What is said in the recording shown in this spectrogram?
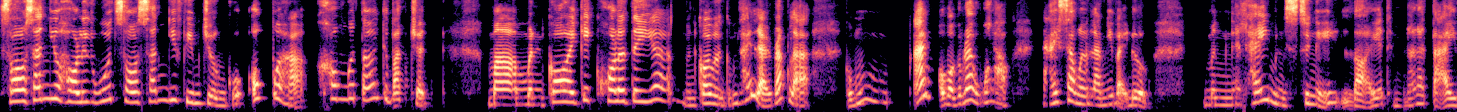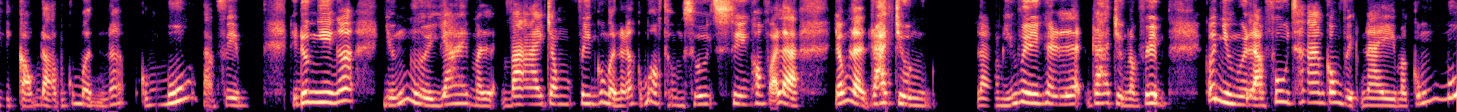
So sánh với Hollywood so sánh với phim trường của Úc á hả không có tới cái budget mà mình coi cái quality á mình coi mình cũng thấy là rất là cũng ái mộ và cũng rất là wow tại sao mình làm như vậy được? Mình thấy mình suy nghĩ lại thì mình nói là tại vì cộng đồng của mình á, cũng muốn làm phim. Thì đương nhiên á những người vai mà vai trong phim của mình nó cũng không thường xuyên không phải là giống là ra trường làm diễn viên hay ra trường làm phim. Có nhiều người làm full time công việc này mà cũng muốn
